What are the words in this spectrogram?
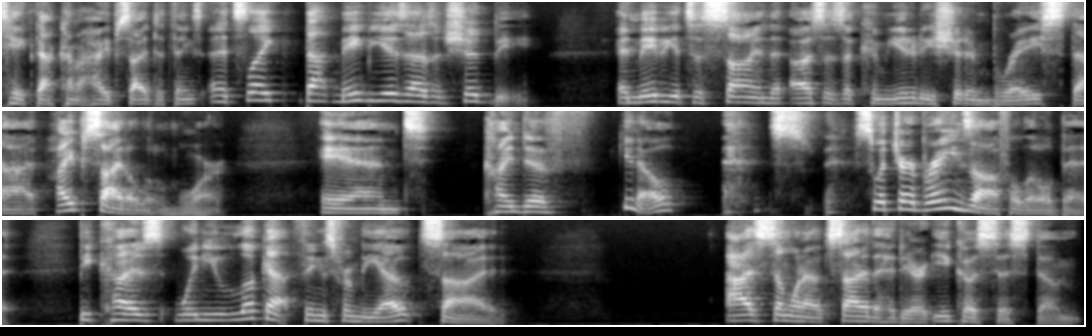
take that kind of hype side to things. And it's like that maybe is as it should be and maybe it's a sign that us as a community should embrace that hype side a little more and kind of, you know, switch our brains off a little bit. Because when you look at things from the outside, as someone outside of the Hedera ecosystem,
